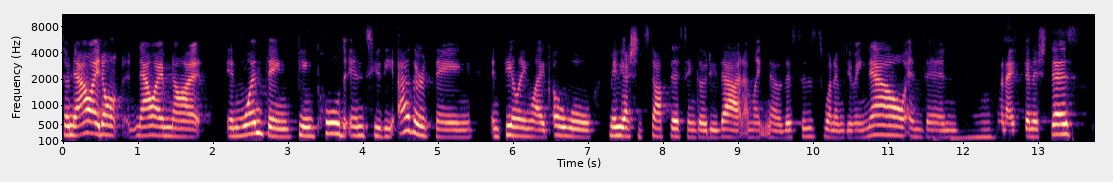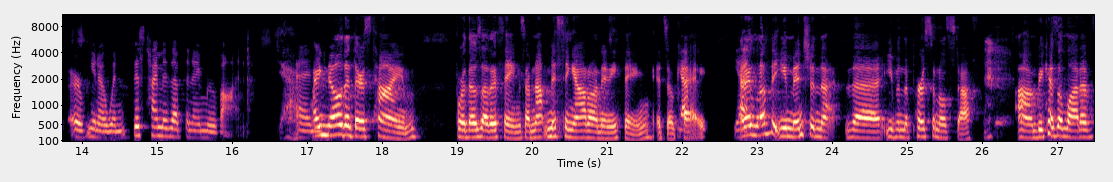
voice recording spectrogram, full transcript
so now I don't, now I'm not in one thing being pulled into the other thing and feeling like, oh, well, maybe I should stop this and go do that. I'm like, no, this is what I'm doing now. And then mm-hmm. when I finish this, or, you know, when this time is up, then I move on. Yeah. And, I know that there's time for those other things. I'm not missing out on anything. It's okay. Yep. Yeah. And I love that you mentioned that the even the personal stuff, um, because a lot of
